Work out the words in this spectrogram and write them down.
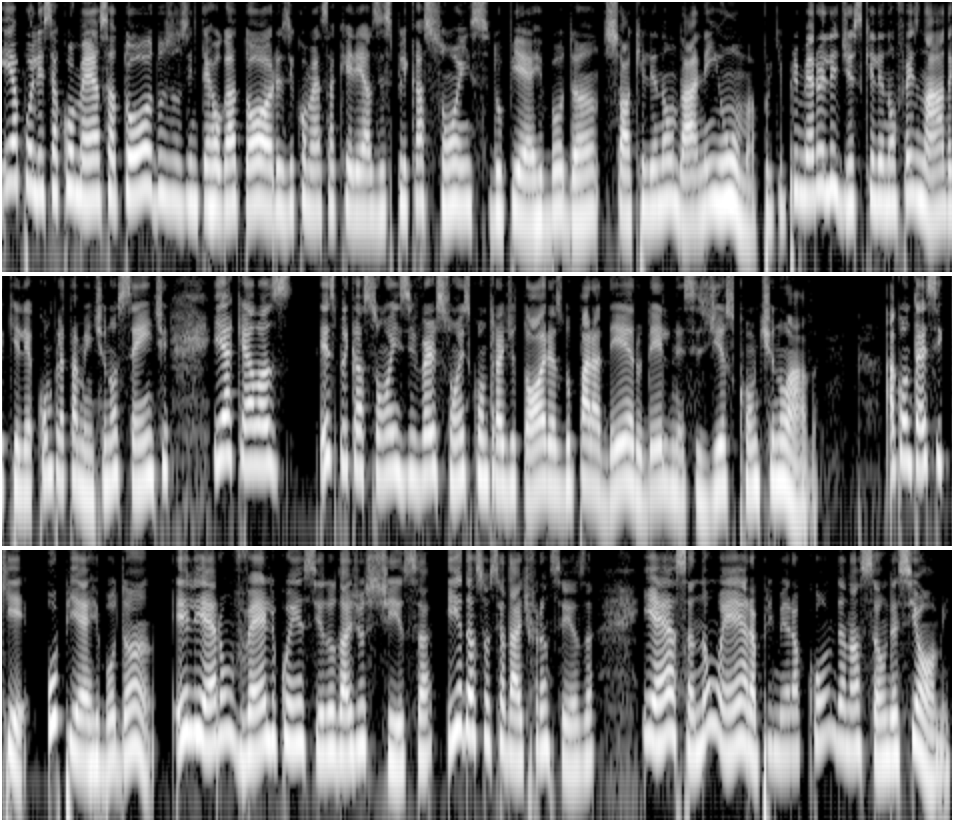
E a polícia começa todos os interrogatórios e começa a querer as explicações do Pierre Baudin, só que ele não dá nenhuma, porque primeiro ele diz que ele não fez nada, que ele é completamente inocente, e aquelas explicações e versões contraditórias do paradeiro dele nesses dias continuava. Acontece que o Pierre Baudin, ele era um velho conhecido da justiça e da sociedade francesa, e essa não era a primeira condenação desse homem.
